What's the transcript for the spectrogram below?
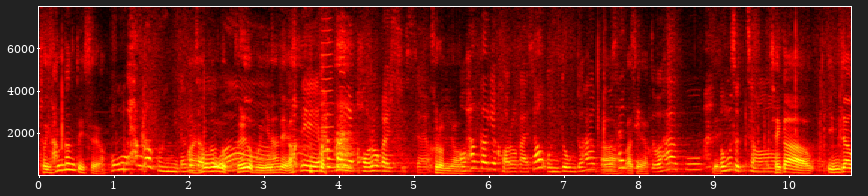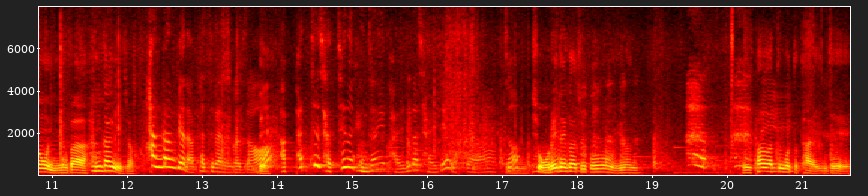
저기 한강도 있어요. 오 한강 보입니다. 아, 그죠? 한강도 와. 그래도 보이긴 하네요. 네, 한강에 걸어갈 수 있어요. 그럼요. 어, 한강에 걸어가서 운동도 하고 아, 산책도 하고 네. 너무 좋죠. 제가 임장 온 이유가 한강이죠. 한강변 아파트라는 거죠. 네. 아파트 자체는 굉장히 관리가 잘 되어 있어요. 그죠? 음, 혹시 오래돼가지고 이런 일파 네. 같은 것도 다 이제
